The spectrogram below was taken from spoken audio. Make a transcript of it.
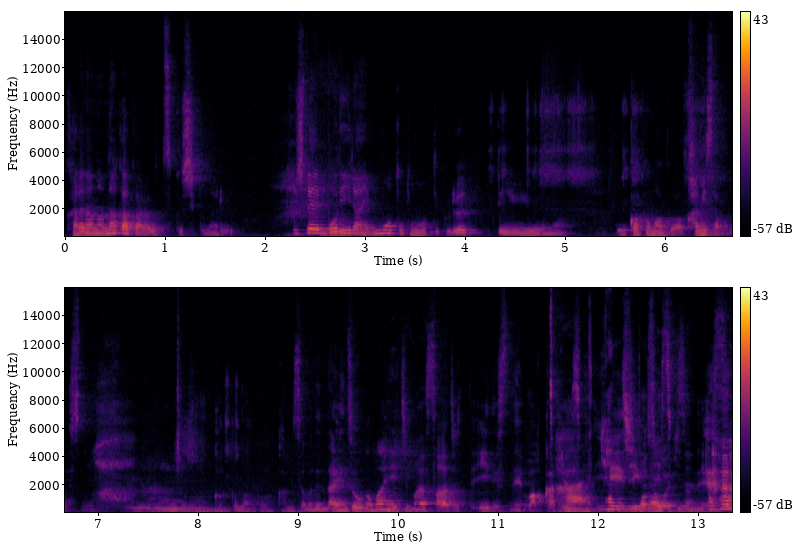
体の中から美しくなるそしてボディラインも整ってくるっていうような横隔膜は神様ですね。はい横隔膜は神様で内臓が毎日マッサージっていいですね。わかりはい、やすい。キャッチーが大好きなんです。はい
